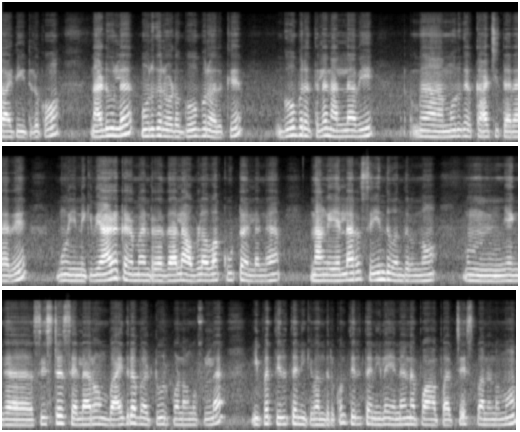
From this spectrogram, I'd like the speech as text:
காட்டிகிட்டு இருக்கோம். நடுவில் முருகரோட கோபுரம் இருக்குது கோபுரத்தில் நல்லாவே முருகர் காட்சி தராரு. இன்றைக்கி இன்னைக்கு வியாழக்கிழமைன்றதால அவ்வளோவா கூட்டம் இல்லைங்க. நாங்கள் எல்லாரும் சேர்ந்து வந்திருந்தோம். எங்கள் சிஸ்டர்ஸ் எல்லோரும் ஹைதராபாத் டூர் போனவங்க ஃபுல்லாக இப்போ திருத்தணிக்கு வந்திருக்கோம். திருத்தணியில் என்னென்ன பா பர்ச்சேஸ் பண்ணணுமோ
